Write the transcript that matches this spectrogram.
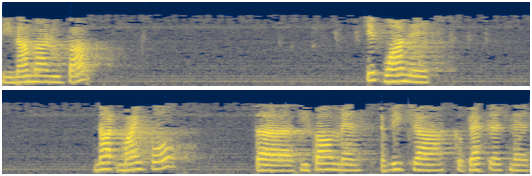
the Nama Rupa, if one is not mindful, the defilements, avijja, covetousness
